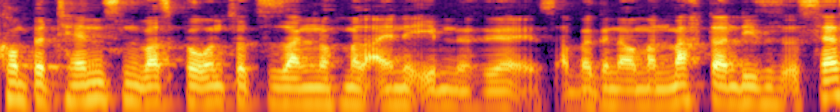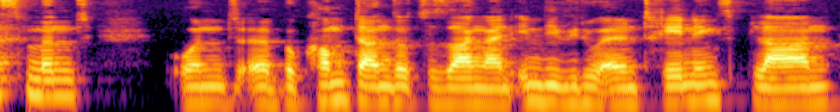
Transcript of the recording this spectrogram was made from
Kompetenzen, was bei uns sozusagen nochmal eine Ebene höher ist. Aber genau, man macht dann dieses Assessment und äh, bekommt dann sozusagen einen individuellen Trainingsplan,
